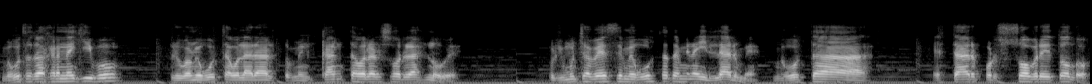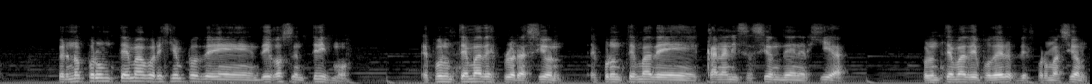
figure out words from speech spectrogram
Me gusta trabajar en equipo, pero igual me gusta volar alto. Me encanta volar sobre las nubes. Porque muchas veces me gusta también aislarme. Me gusta estar por sobre todo. Pero no por un tema, por ejemplo, de, egocentrismo. Es por un tema de exploración. Es por un tema de canalización de energía. Por un tema de poder, de formación.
